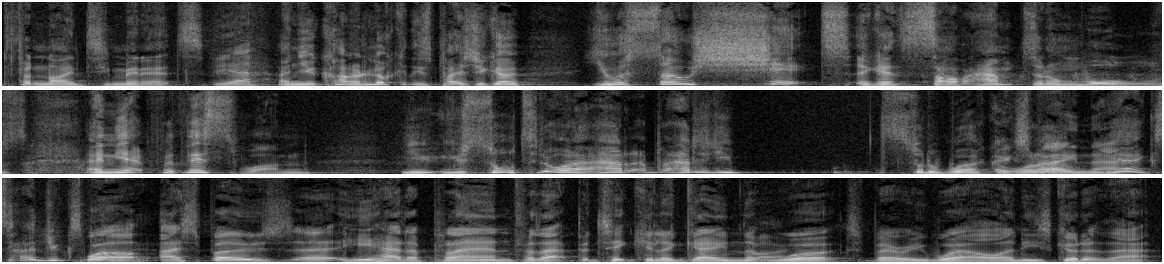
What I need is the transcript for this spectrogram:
for 90 minutes. Yeah. And you kind of look at these players, you go, you were so shit against Southampton and Wolves, and yet for this one, you, you sorted it all out. How, how did you sort of work it all out? explain that. Yeah, how did you explain well, it? I suppose uh, he had a plan for that particular game that worked very well, and he's good at that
